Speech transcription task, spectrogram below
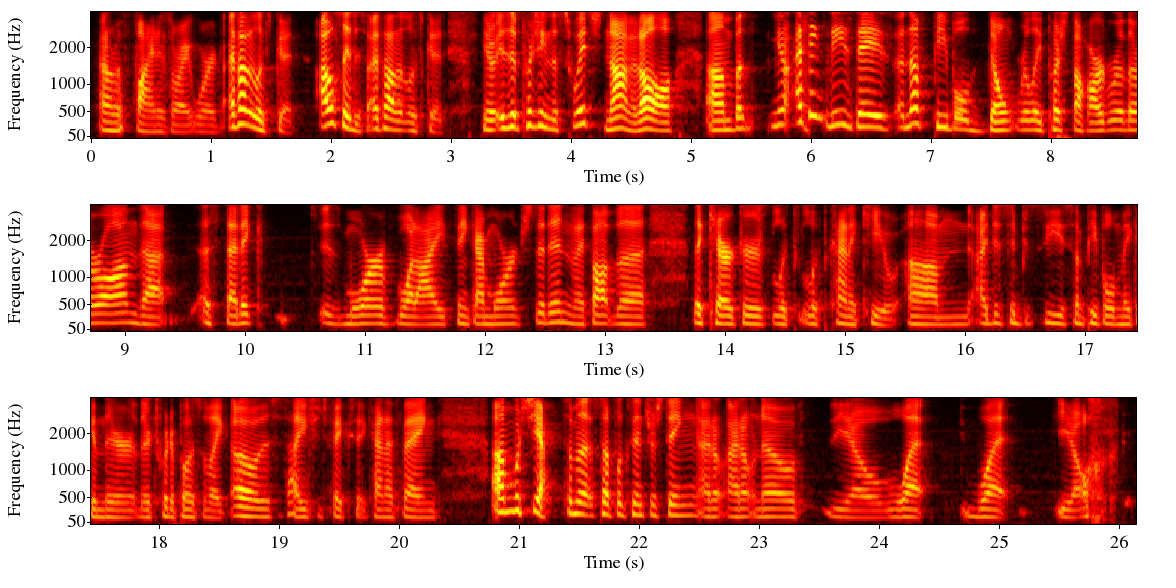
I don't know if fine is the right word. I thought it looked good. I'll say this. I thought it looked good. You know, is it pushing the Switch? Not at all. Um, but you know, I think these days enough people don't really push the hardware they're on that aesthetic is more of what I think I'm more interested in, and I thought the the characters looked looked kind of cute. Um, I did see some people making their their Twitter posts of like, "Oh, this is how you should fix it," kind of thing. Um, which yeah, some of that stuff looks interesting. I don't I don't know if you know what what you know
